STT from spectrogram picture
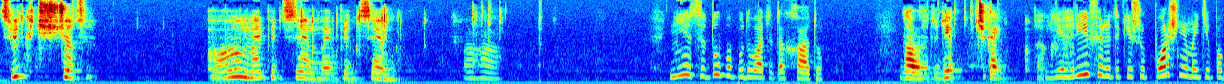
Свідки чи що це? А, ми під цим, ми під цим. Ага. Ні, це тупо будувати так хату. Добре, тоді чекай. Так, Є гріфери такі, що поршнями, типу,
